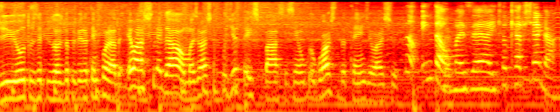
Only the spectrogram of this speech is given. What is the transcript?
de outros episódios da primeira temporada. Eu acho legal, mas eu acho que podia ter espaço, assim, eu, eu gosto da Tende, eu acho. Não, então, né? mas é aí que eu quero chegar.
